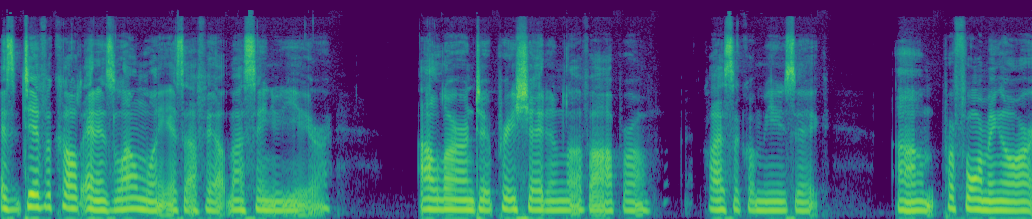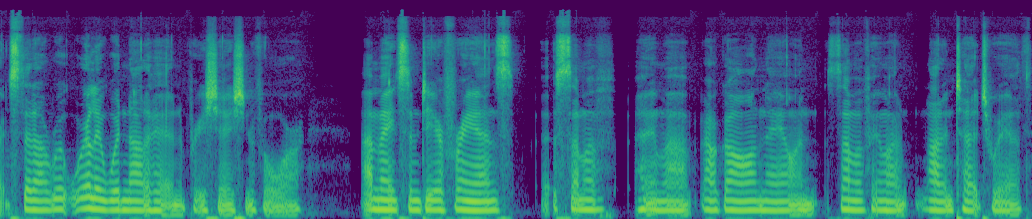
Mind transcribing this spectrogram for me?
as difficult and as lonely as I felt my senior year, I learned to appreciate and love opera, classical music, um, performing arts that I re- really would not have had an appreciation for. I made some dear friends, uh, some of whom I, are gone now, and some of whom I'm not in touch with.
